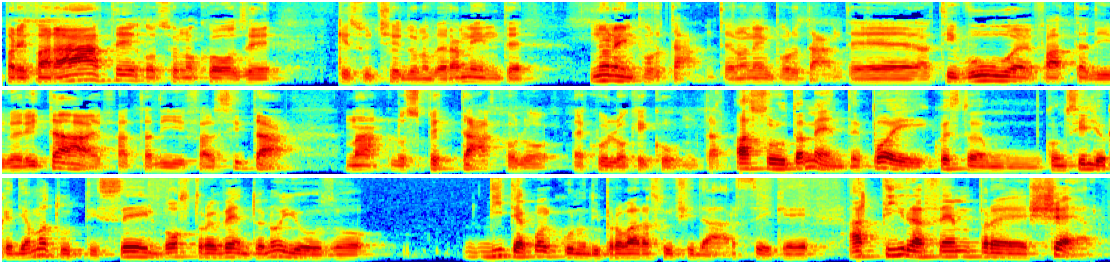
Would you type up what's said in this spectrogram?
preparate o sono cose che succedono veramente? Non è importante, non è importante. La TV è fatta di verità, è fatta di falsità, ma lo spettacolo è quello che conta. Assolutamente, poi questo è un consiglio che diamo a tutti, se il vostro evento è noioso, dite a qualcuno di provare a suicidarsi, che attira sempre share,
